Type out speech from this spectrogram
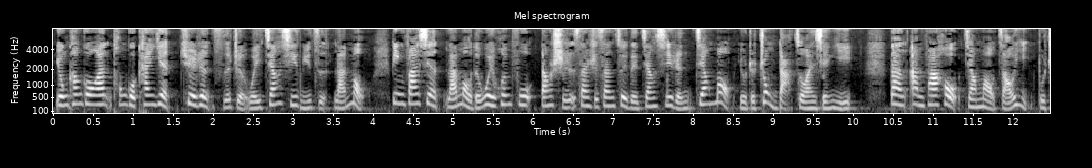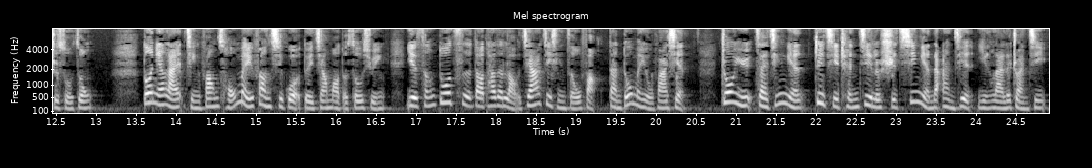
永康公安通过勘验确认死者为江西女子蓝某，并发现蓝某的未婚夫当时三十三岁的江西人江茂有着重大作案嫌疑，但案发后江茂早已不知所踪。多年来，警方从没放弃过对江茂的搜寻，也曾多次到他的老家进行走访，但都没有发现。终于在今年，这起沉寂了十七年的案件迎来了转机。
